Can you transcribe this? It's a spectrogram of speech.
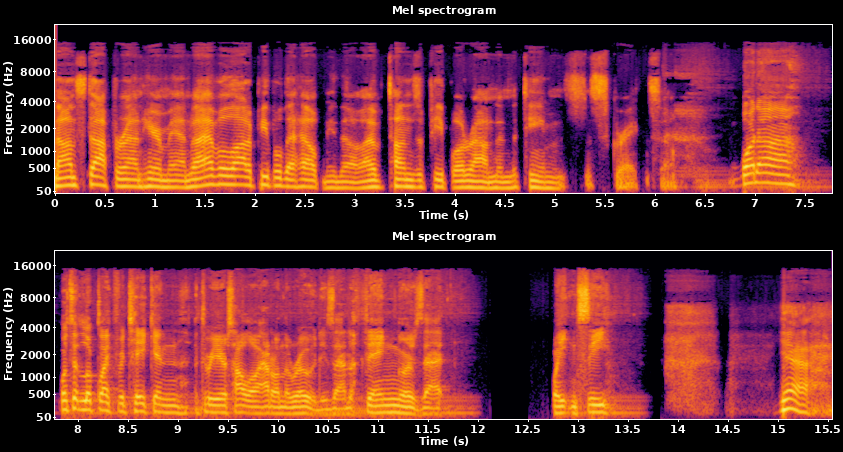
Nonstop around here, man. I have a lot of people that help me though. I have tons of people around in the team. It's, it's great. So, what uh, what's it look like for taking Three Years Hollow out on the road? Is that a thing, or is that wait and see? Yeah,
